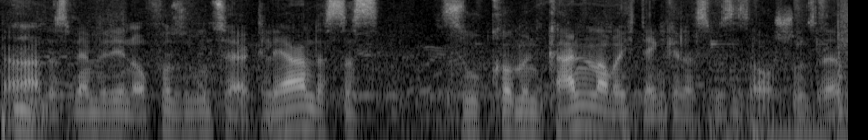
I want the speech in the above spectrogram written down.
Ja, das werden wir denen auch versuchen zu erklären, dass das so kommen kann. Aber ich denke, das wissen sie auch schon selber.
